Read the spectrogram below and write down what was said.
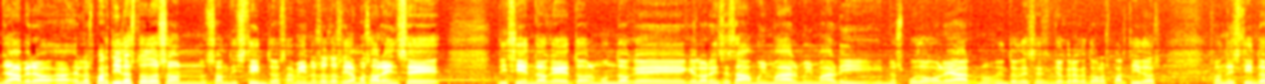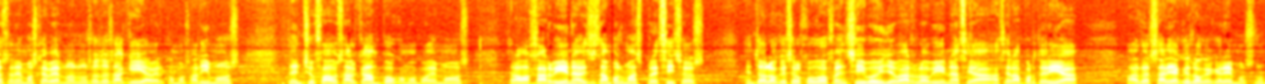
Ya, pero uh, en los partidos todos son, son distintos. A mí nosotros íbamos a Orense diciendo que todo el mundo que, que Lorense estaba muy mal, muy mal y, y nos pudo golear, ¿no? Entonces es, yo creo que todos los partidos son distintos, tenemos que vernos nosotros aquí, a ver cómo salimos de enchufados al campo, cómo podemos trabajar bien, a ver si estamos más precisos en todo lo que es el juego ofensivo y llevarlo bien hacia, hacia la portería adversaria, que es lo que queremos. ¿no?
